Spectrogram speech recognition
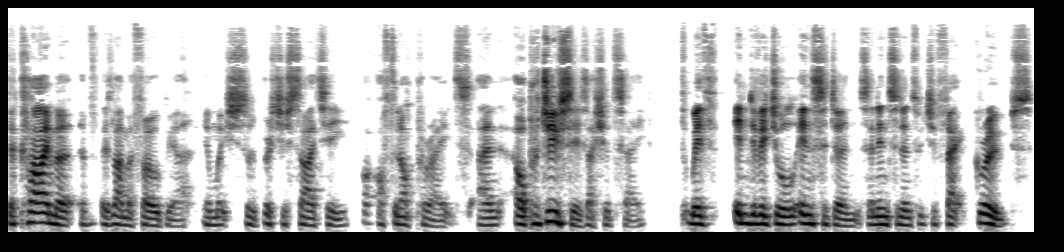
the climate of Islamophobia in which sort of British society often operates and or produces, I should say, with individual incidents and incidents which affect groups.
